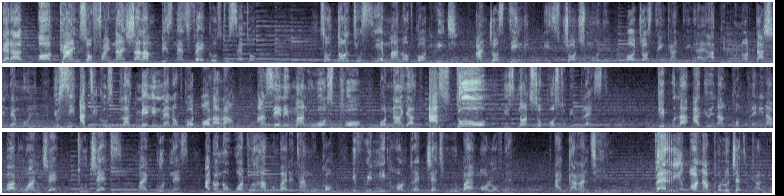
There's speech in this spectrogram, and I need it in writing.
There are all kinds of financial and business vehicles to set up. So don't you see a man of god rich and just think it's church money or just think and think eh, are people not dashing them money? You see articles blackmailing men of god all around and saying a man who was poor but now he has as though he's not supposed to be blessed people are arguing and complaining about one jet two jets. My goodness i don't know what will happen by the time we come. If we need 100 jets we will buy all of them. I guarantee you. Very unapologetically.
